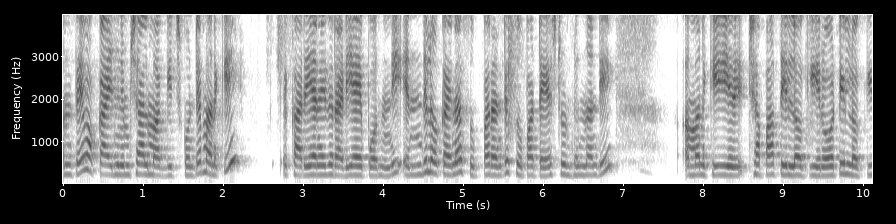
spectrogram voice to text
అంతే ఒక ఐదు నిమిషాలు మగ్గించుకుంటే మనకి కర్రీ అనేది రెడీ అయిపోతుంది. ఎందులోకైనా సూపర్ అంటే సూపర్ టేస్ట్ ఉంటుందండి. మనకి చపాతీల్లోకి రోటీల్లోకి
